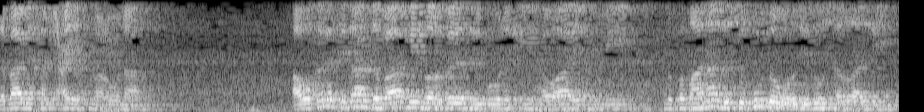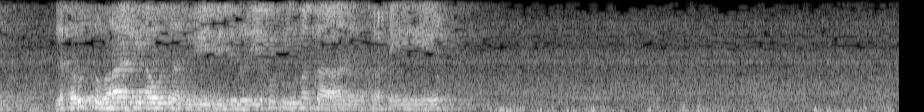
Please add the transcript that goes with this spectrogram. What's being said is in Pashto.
د باب سمع يسمعون او کله چې دا د باب ضرب يضربون في هوا يهمي نو په معنا د سقوط او غرزیدو سر راځي لکه رست وراشي او تنوید الريح في مكان صحيح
